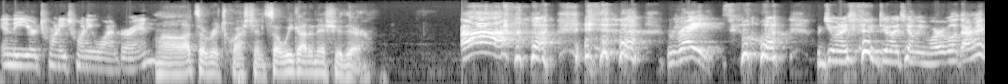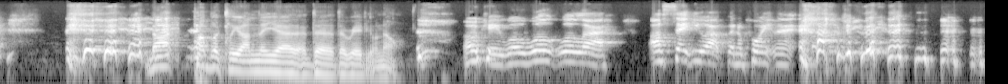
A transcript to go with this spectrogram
in the year 2021, Brian? Well, that's a rich question. So we got an issue there. Ah, right. do you want to do you want to tell me more about that? Not publicly on the uh, the the radio, no. Okay, well, we'll we'll uh, I'll set you up an appointment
